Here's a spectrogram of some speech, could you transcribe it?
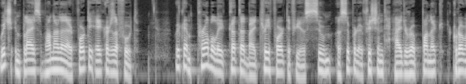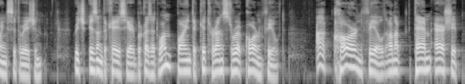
which implies 140 acres of food. We can probably cut that by three fourths if we assume a super efficient hydroponic growing situation, which isn't the case here because at one point the kid runs through a cornfield. A cornfield on a damn airship.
